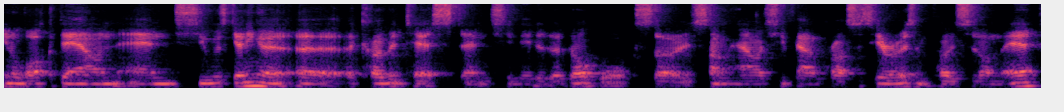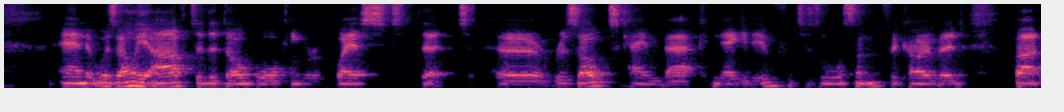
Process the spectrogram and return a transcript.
in a lockdown, and she was getting a, a, a COVID test, and she needed a dog walk, so somehow she found Crisis Heroes and posted on there. And it was only after the dog walking request that her results came back negative, which is awesome for COVID. But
